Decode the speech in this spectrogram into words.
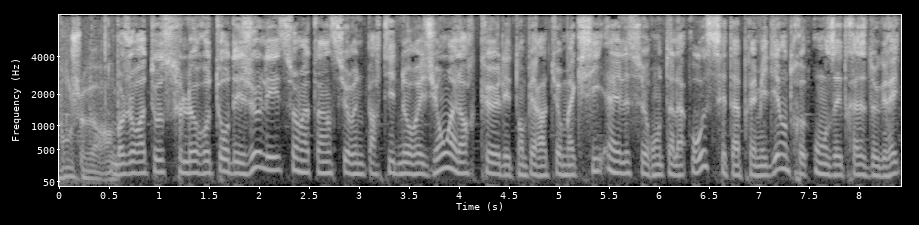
bonjour. Bonjour à tous. Le retour des gelées ce matin sur une partie de nos régions, alors que les températures maxi, elles, seront à la hausse cet après-midi entre 11 et 13 degrés.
